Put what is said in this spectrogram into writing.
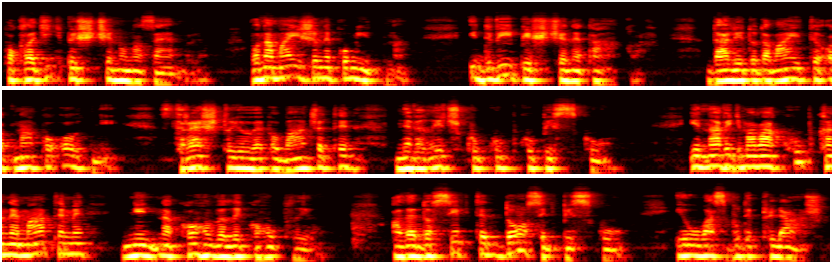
Покладіть піщину на землю. Вона майже непомітна, і дві піщини також. Далі додавайте одна по одній. Зрештою, ви побачите невеличку кубку піску. І навіть мала кубка не матиме ні на кого великого впливу. Але досипте досить піску, і у вас буде пляж,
